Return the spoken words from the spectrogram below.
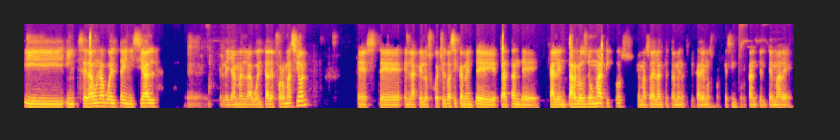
y se da una vuelta inicial eh, que le llaman la vuelta de formación, este, en la que los coches básicamente tratan de calentar los neumáticos, que más adelante también explicaremos por qué es importante el tema de,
